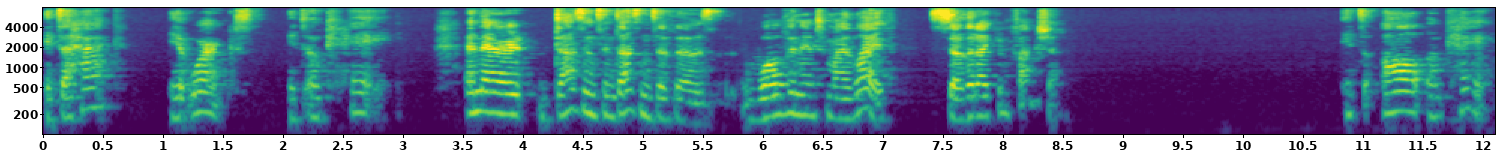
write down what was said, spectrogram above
It's a hack. It works. It's okay. And there are dozens and dozens of those woven into my life so that I can function. It's all okay.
